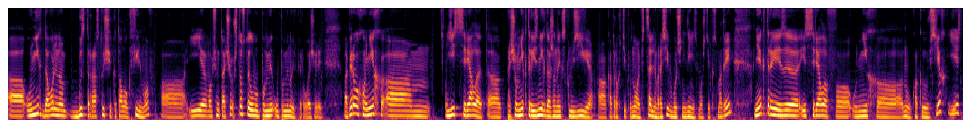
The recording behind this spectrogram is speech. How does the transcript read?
а, у них довольно быстро растущий каталог фильмов. А, и, в общем-то, а что стоило бы упомя- упомянуть в первую очередь? Во-первых, у них ам, есть сериалы, причем некоторые из них даже на эксклюзиве, а, которых, типа, ну, официально в России вы больше нигде не сможете посмотреть. Некоторые из, э, из сериалов а, у них, а, ну, как и у всех, есть.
